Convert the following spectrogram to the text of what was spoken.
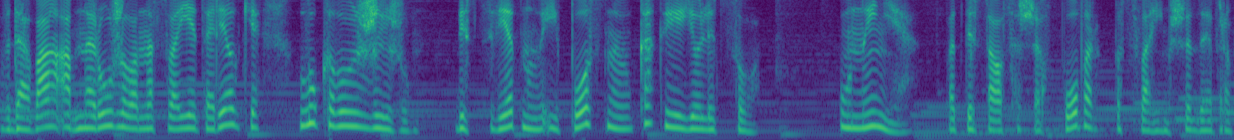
Вдова обнаружила на своей тарелке луковую жижу, бесцветную и постную, как и ее лицо. Уныние – подписался шеф-повар под своим шедевром.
